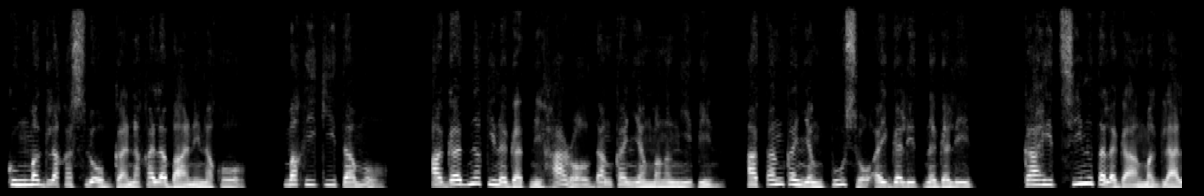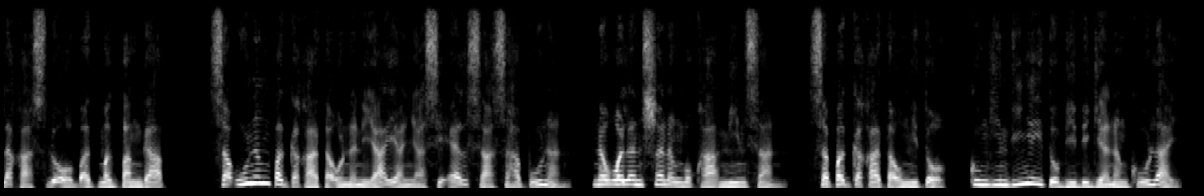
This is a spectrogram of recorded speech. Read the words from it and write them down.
Kung maglakas loob ka na kalabanin ako. Makikita mo. Agad na kinagat ni Harold ang kanyang mga ngipin, at ang kanyang puso ay galit na galit. Kahit sino talaga ang maglalakas loob at magpanggap. Sa unang pagkakataon na niyaya niya si Elsa sa hapunan, nawalan siya ng mukha minsan. Sa pagkakataong ito, kung hindi niya ito bibigyan ng kulay,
